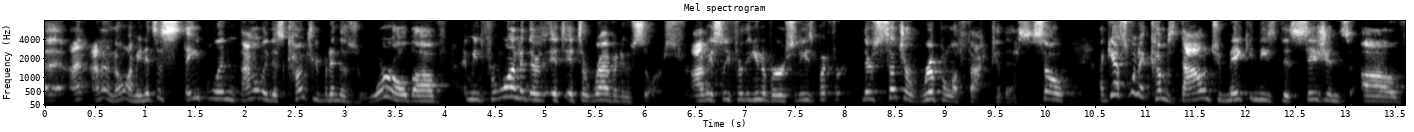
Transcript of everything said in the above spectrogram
uh, I, I don't know. I mean, it's a staple in not only this country, but in this world of, I mean, for one, there's, it's, it's a revenue source, obviously for the universities, but for, there's such a ripple effect to this. So I guess when it comes down to making these decisions of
